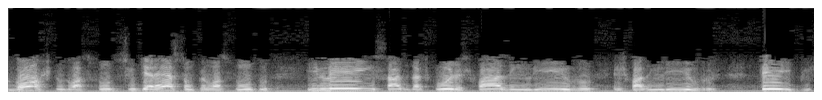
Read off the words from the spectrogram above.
gostam do assunto, se interessam pelo assunto e leem, sabem das coisas, fazem livros, eles fazem livros, tapes.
